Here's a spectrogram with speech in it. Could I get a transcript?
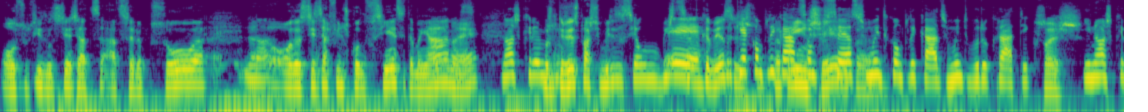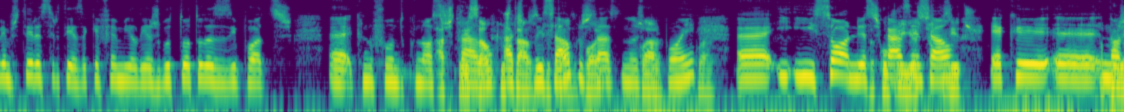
ou o subsídio de assistência à terceira pessoa, não. ou de assistência a filhos com deficiência também há, não é? Nós queremos... Mas muitas vezes para as famílias isso é um bicho é, de sete cabeças. Porque é complicado, são processos para... muito complicados, muito burocráticos. Pois. E nós queremos ter a certeza que a família esgotou todas as hipóteses uh, que, no fundo, que o nosso Estado, que o Estado, à disposição, que o Estado, que o Estado nos claro, propõe. Claro. Uh, e, e, só nesses casos, então, é que uh, nós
